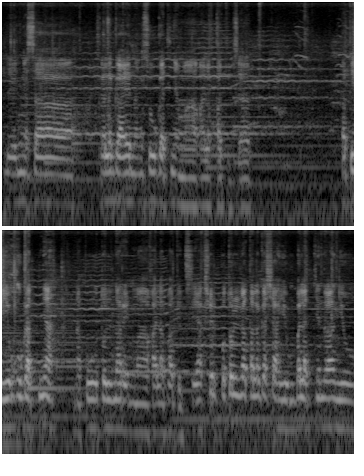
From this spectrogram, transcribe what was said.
Dahil nga sa kalagayan ng sugat niya mga kalapatids at pati yung ugat niya naputol na rin mga kalapatids. Actually, putol na talaga siya. Yung balat niya na lang yung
